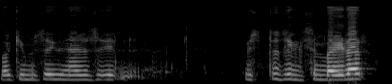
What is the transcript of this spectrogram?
Bakayım Mesut Özil neresi? Mesut Özil gitsin beyler.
